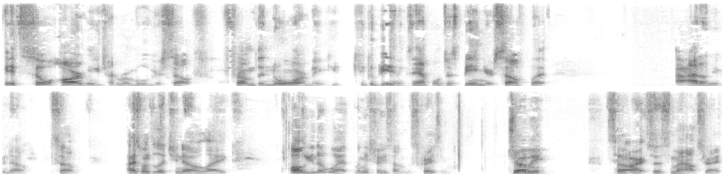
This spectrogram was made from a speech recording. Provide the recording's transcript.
it's so hard when you try to remove yourself from the norm, and you you could be an example just being yourself, but I, don't even know. So I just wanted to let you know, like, oh, you know what? Let me show you something. It's crazy. Show me. So, all right, so this is my house, right?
